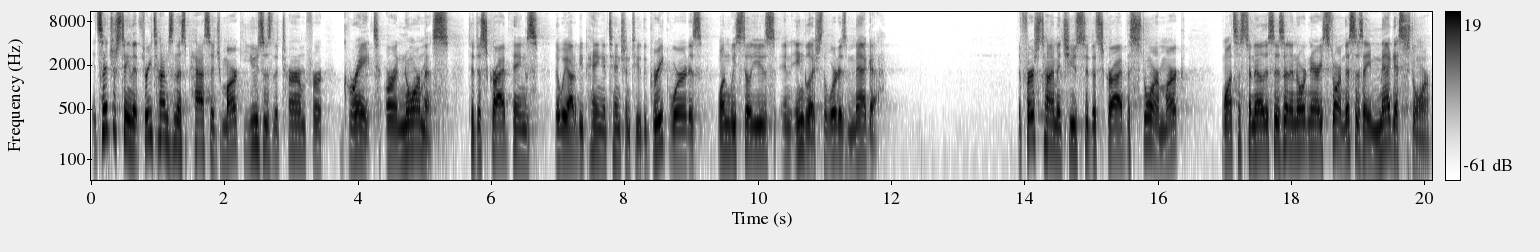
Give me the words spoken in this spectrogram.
It's interesting that three times in this passage, Mark uses the term for great or enormous to describe things that we ought to be paying attention to. The Greek word is one we still use in English. The word is mega. The first time it's used to describe the storm. Mark wants us to know this isn't an ordinary storm, this is a mega storm.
